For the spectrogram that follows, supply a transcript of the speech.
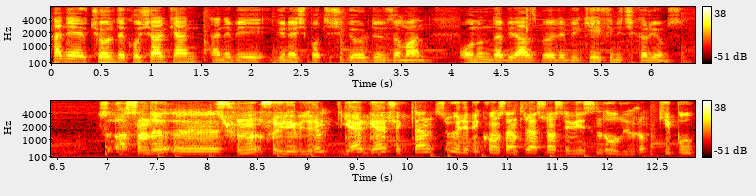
hani çölde koşarken hani bir güneş batışı gördüğün zaman onun da biraz böyle bir keyfini çıkarıyor musun? Aslında e, şunu söyleyebilirim. Ger gerçekten öyle bir konsantrasyon seviyesinde oluyorum ki bu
